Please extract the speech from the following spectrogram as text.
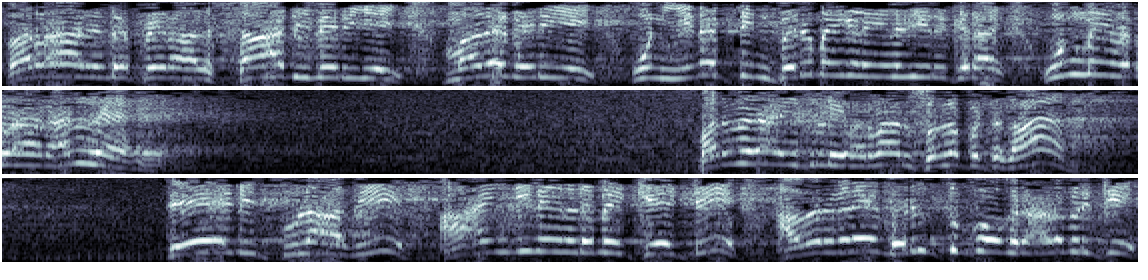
வரலாறு என்ற பெயரால் சாதி வெறியை மத வெறியை உன் இனத்தின் பெருமைகளை எழுதியிருக்கிறாய். உண்மை வரலாறு அல்ல. மருதநாயகத்தினுடைய வரலாறு சொல்லப்பட்டதா? தேடி துளாவி ஆங்கிலேயரிடமே கேட்டு அவர்களே வெறுத்து போகிற அளவிற்கு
